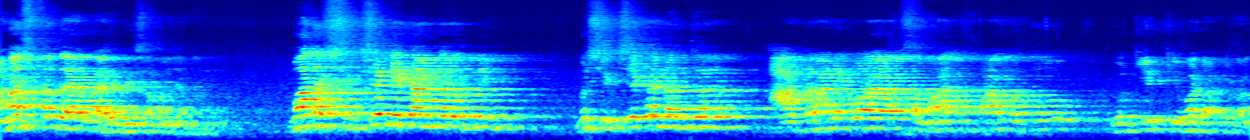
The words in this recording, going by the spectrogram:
अनास्था तयार राहिली समाजामध्ये. मग आता शिक्षक हे काम करत नाही. मग शिक्षकानंतर आदराने किंवा समाज का होतो वकील किंवा डॉक्टर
